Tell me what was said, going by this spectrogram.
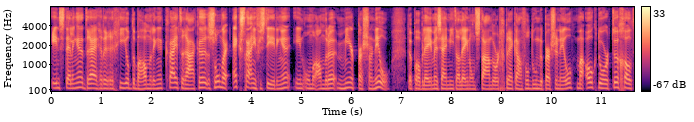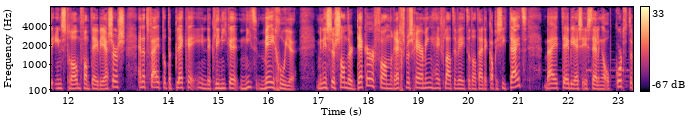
Instellingen dreigen de regie op de behandelingen kwijt te raken zonder extra investeringen in onder andere meer personeel. De problemen zijn niet alleen ontstaan door het gebrek aan voldoende personeel, maar ook door te grote instroom van TBS'ers en het feit dat de plekken in de klinieken niet meegroeien. Minister Sander Dekker van Rechtsbescherming heeft laten weten dat hij de capaciteit bij TBS-instellingen op korte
